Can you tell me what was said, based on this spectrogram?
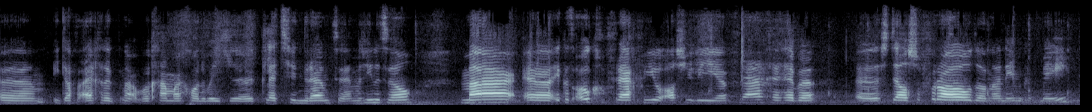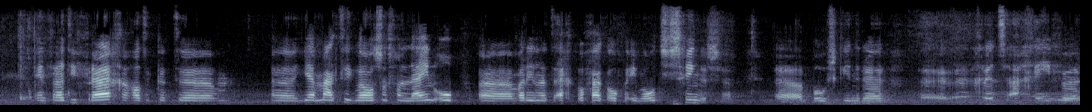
Um, ik dacht eigenlijk, nou, we gaan maar gewoon een beetje kletsen in de ruimte en we zien het wel. Maar uh, ik had ook gevraagd van, joh, als jullie uh, vragen hebben, uh, stel ze vooral, dan neem ik het mee. En vanuit die vragen had ik het, ehm, ja, maakte ik wel een soort van lijn op, waarin het eigenlijk al vaak over emoties ging. Dus boze kinderen, grenzen aangeven,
